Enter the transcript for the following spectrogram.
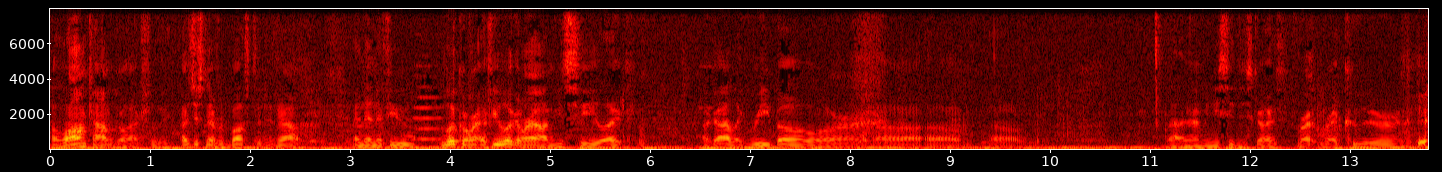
a long time ago. Actually, I just never busted it out. And then if you look around, if you look around, you see like a guy like Ribot or uh, um, um, I mean, you see these guys, Ra- Ry Cooder, and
